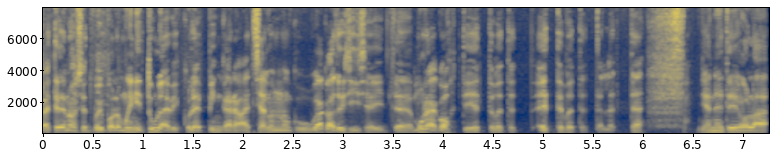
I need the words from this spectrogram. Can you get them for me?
ka tõenäoliselt võib-olla mõni tulevikuleping ära, et seal on nagu väga tõsiseid äh, murekohti ettevõtet, ettevõtetel, et. ja need ei ole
